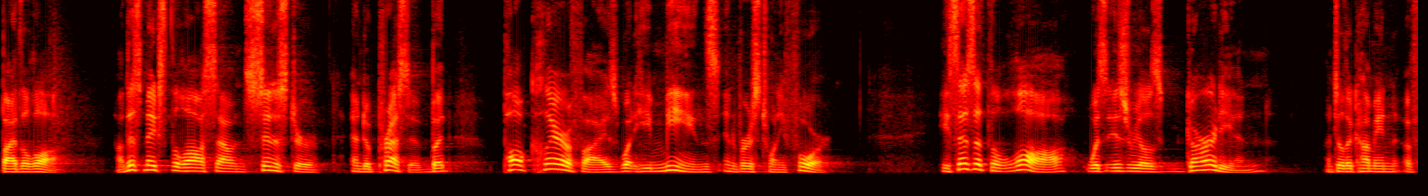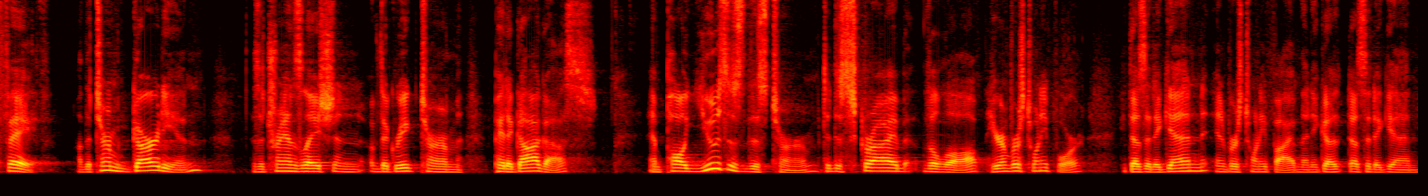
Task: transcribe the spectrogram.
by the law. Now, this makes the law sound sinister and oppressive, but Paul clarifies what he means in verse 24. He says that the law was Israel's guardian until the coming of faith. Now, the term guardian is a translation of the Greek term pedagogos, and Paul uses this term to describe the law here in verse 24. He does it again in verse 25, and then he does it again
